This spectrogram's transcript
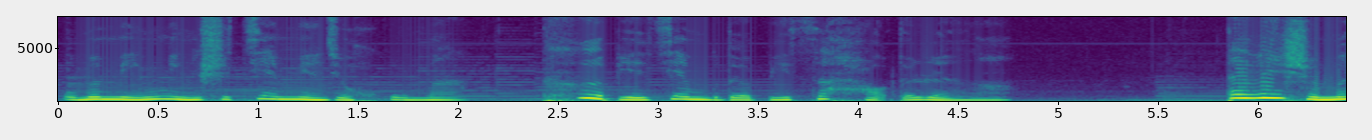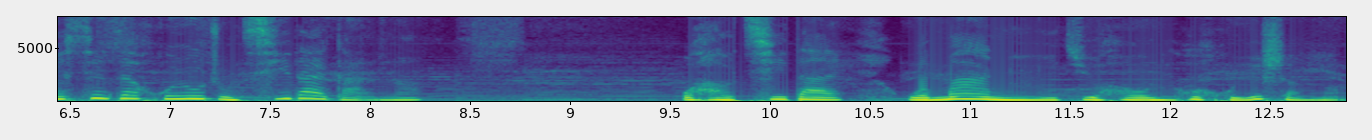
我们明明是见面就互骂，特别见不得彼此好的人啊，但为什么现在会有种期待感呢？我好期待我骂你一句后你会回什么，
